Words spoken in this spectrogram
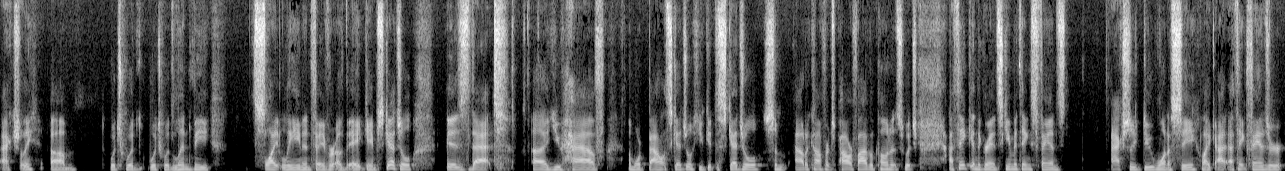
actually, um, which would which would lend me slight lean in favor of the eight game schedule, is that uh, you have a more balanced schedule. You get to schedule some out of conference Power Five opponents, which I think in the grand scheme of things, fans actually do want to see. Like I, I, think fans are,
